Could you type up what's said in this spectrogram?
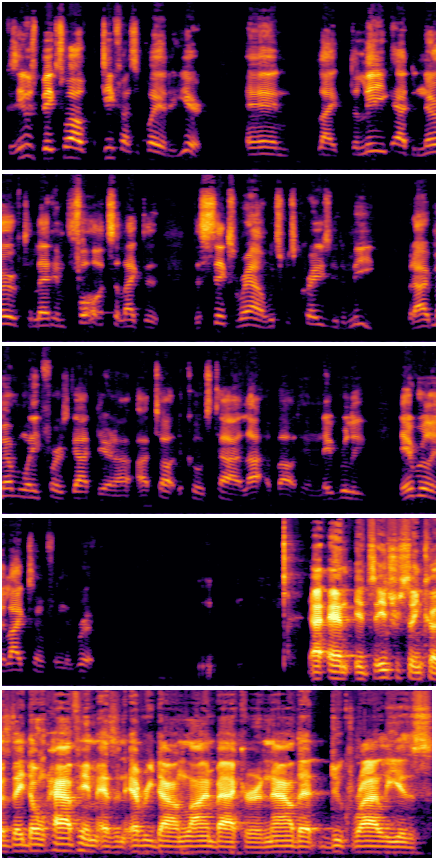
because he was Big 12 Defensive Player of the Year, and like the league had the nerve to let him fall to like the the sixth round, which was crazy to me. But I remember when he first got there, and I, I talked to Coach Ty a lot about him. They really they really liked him from the rip. And it's interesting because they don't have him as an every down linebacker. And now that Duke Riley is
